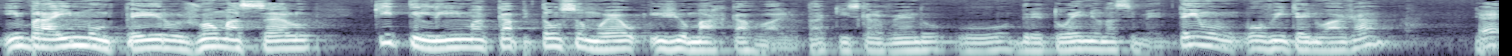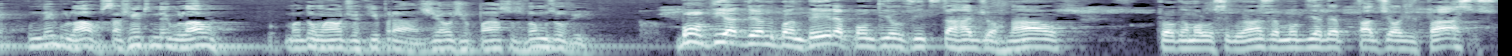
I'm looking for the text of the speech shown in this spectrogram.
Ibrahim Monteiro, João Marcelo, Kit Lima, Capitão Samuel e Gilmar Carvalho. Está aqui escrevendo o diretor Enio Nascimento. Tem um ouvinte aí no ar já? É, o Negulau, o Sargento Negulau mandou um áudio aqui para Georgio Passos, vamos ouvir. Bom dia, Adriano Bandeira, bom dia, ouvintes da Rádio Jornal, programa Alô Segurança, bom dia, deputado Jorge Passos.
